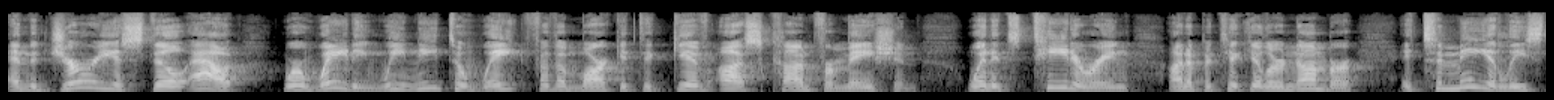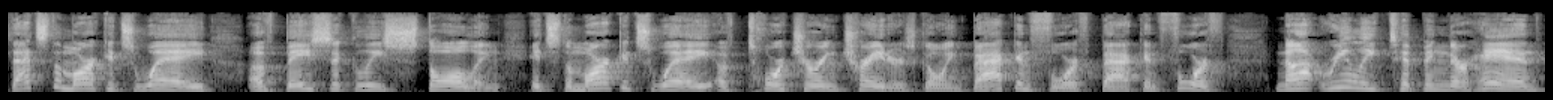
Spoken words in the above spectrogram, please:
And the jury is still out we're waiting. We need to wait for the market to give us confirmation. When it's teetering on a particular number, it, to me at least, that's the market's way of basically stalling. It's the market's way of torturing traders, going back and forth, back and forth, not really tipping their hand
